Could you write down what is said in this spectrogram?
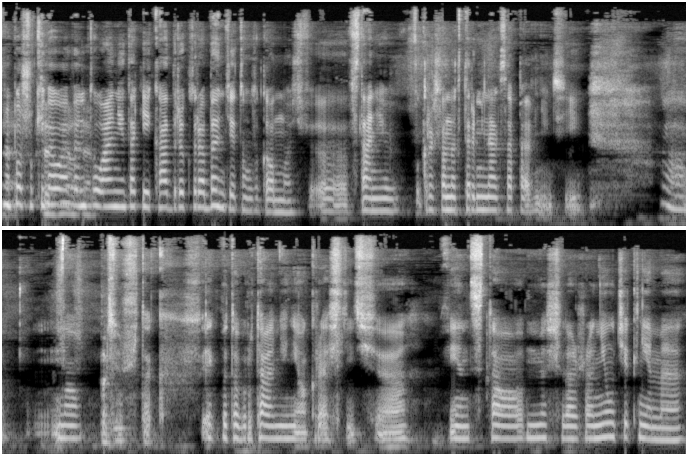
No, poszukiwała ewentualnie takiej kadry, która będzie tą zgodność e, w stanie w określonych terminach zapewnić. I e, no tak. cóż, tak jakby to brutalnie nie określić. Więc to myślę, że nie uciekniemy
